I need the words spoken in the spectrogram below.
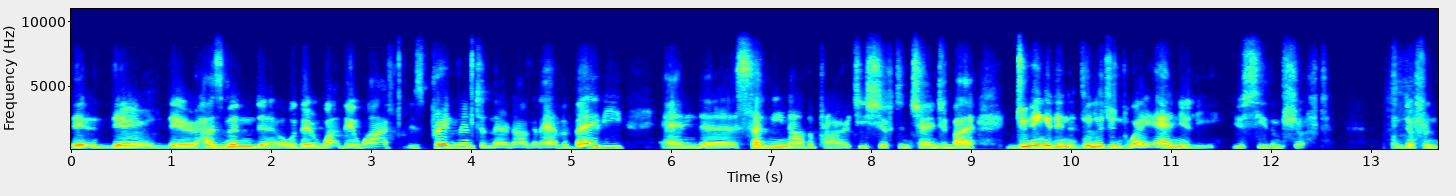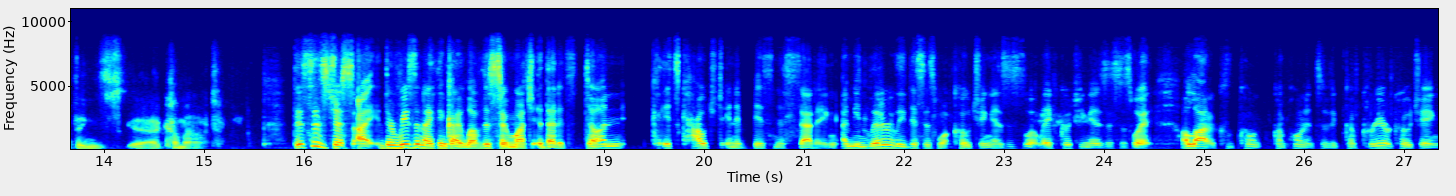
their their their husband uh, or their what their wife is pregnant and they're now going to have a baby. And uh, suddenly now the priorities shift and change. And by doing it in a diligent way annually you see them shift and different things uh, come out. This is just I, the reason i think i love this so much that it's done it's couched in a business setting. I mean, literally, this is what coaching is. This is what life coaching is. This is what a lot of co- components of, of career coaching.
